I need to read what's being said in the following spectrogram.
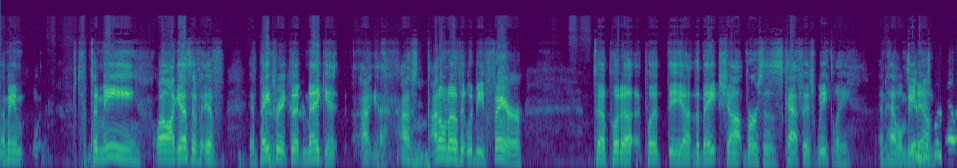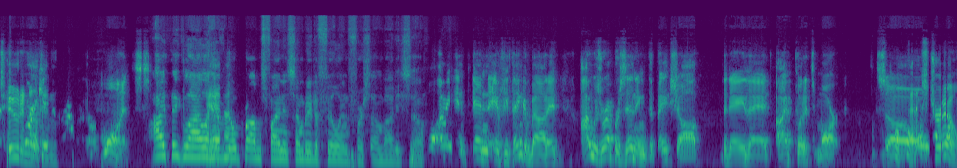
I mean, to me, well, I guess if if if Patriot could make it, I, I, I don't know if it would be fair to put a put the uh, the bait shop versus Catfish Weekly and have them be See, down two to already kicked nothing. It once. I think Lyle will have no problems finding somebody to fill in for somebody. So Well, I mean, and, and if you think about it, I was representing the bait shop the day that I put it to mark. So That is true.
